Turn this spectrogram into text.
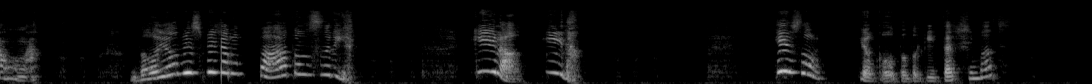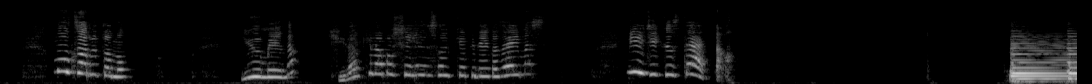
さんが、土曜日スペシャルパート3、キラキラ、変奏曲をお届けいたします。モーツァルトの有名なキラキラ星変奏曲でございます。ミュージックスタート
